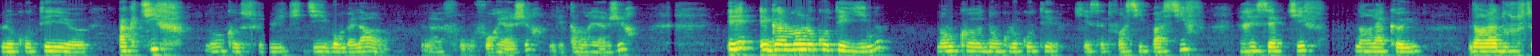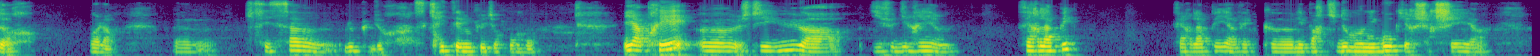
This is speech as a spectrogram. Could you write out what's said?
le côté euh, actif, donc euh, celui qui dit bon ben là, il faut, réagir, il est temps de réagir. Et également le côté yin, donc, donc le côté qui est cette fois-ci passif, réceptif, dans l'accueil, dans la douceur. Voilà c'est ça euh, le plus dur, ce qui a été le plus dur pour moi. Et après, euh, j'ai eu à, je dirais, euh, faire la paix. Faire la paix avec les parties de mon ego qui recherchaient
